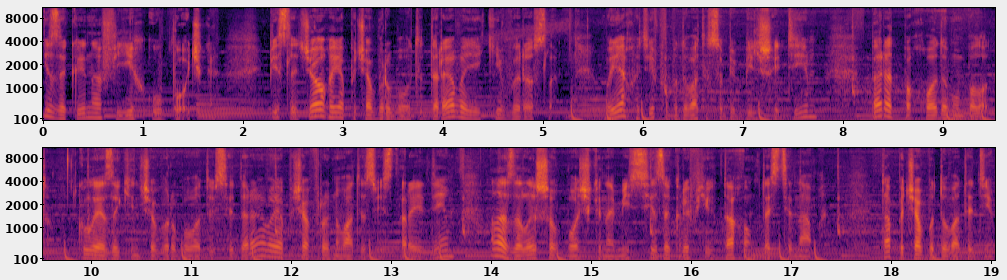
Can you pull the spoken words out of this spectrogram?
і закинув їх у бочки. Після чого я почав вирубувати дерева, які виросли, бо я хотів побудувати собі більший дім перед походом у болото. Коли я закінчив вирубувати всі дерева, я почав руйнувати свій старий дім, але залишив бочки на місці, закрив їх дахом та стінами, та почав будувати дім.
